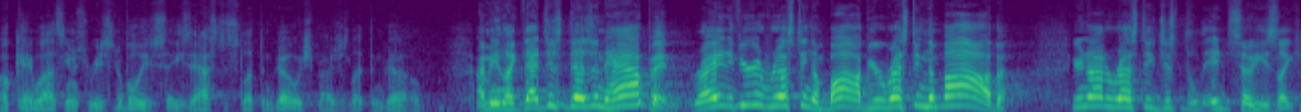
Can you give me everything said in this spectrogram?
Okay, well, that seems reasonable. He's, asked us to let them go. We should probably just let them go. I mean, like, that just doesn't happen, right? If you're arresting a mob, you're arresting the mob. You're not arresting just, and so he's like,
